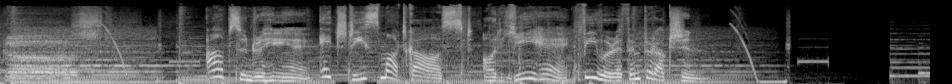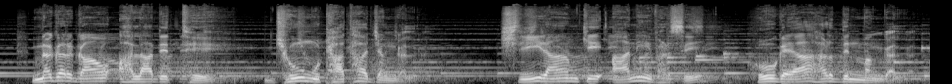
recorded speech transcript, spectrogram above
कास्ट आप सुन रहे हैं एच डी स्मार्ट कास्ट और ये है फीवर एफ़ प्रोडक्शन नगर गाँव आह्लादित थे। झूम उठा था जंगल। श्री राम के आने भर से हो गया हर दिन मंगल।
